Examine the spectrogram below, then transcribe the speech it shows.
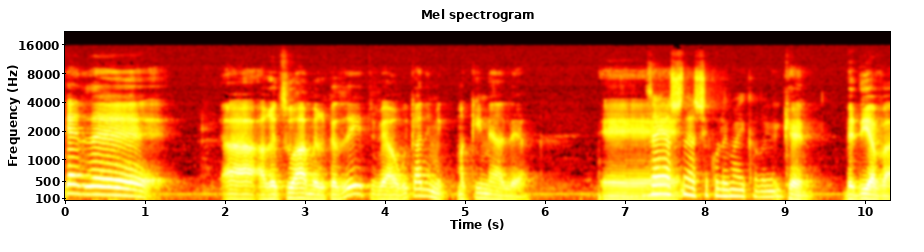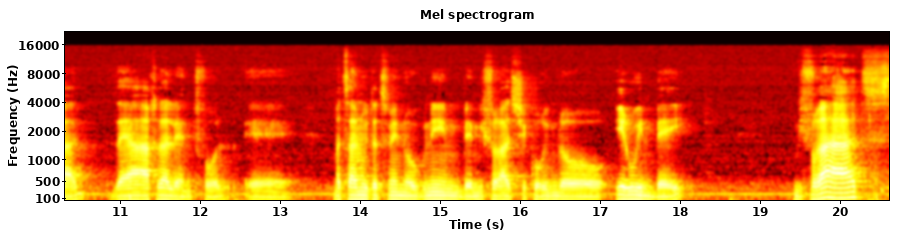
כן, זה ה- הרצועה המרכזית, וההוריקנים מכים מעליה. אה, זה היה שני השיקולים העיקריים. כן, בדיעבד, זה היה אחלה לנדפול. אה, מצאנו את עצמנו הוגנים במפרץ שקוראים לו אירווין ביי. מפרץ,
